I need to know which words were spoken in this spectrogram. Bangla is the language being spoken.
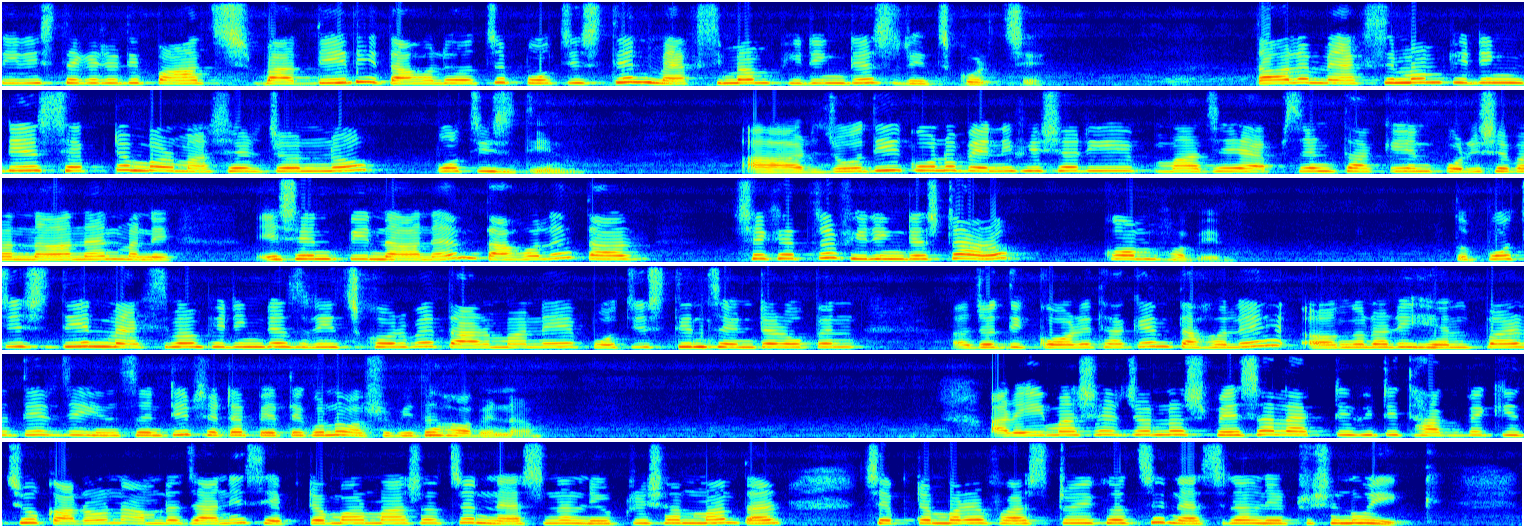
তিরিশ থেকে যদি পাঁচ বাদ দিয়ে দিই, তাহলে হচ্ছে পঁচিশ দিন ম্যাক্সিমাম ফিডিং ডেজ রিচ করছে। তাহলে ম্যাক্সিমাম ফিডিং ডেজ সেপ্টেম্বর মাসের জন্য পঁচিশ দিন। আর যদি কোনো বেনিফিশিয়ারি মাঝে অ্যাবসেন্ট থাকেন, পরিষেবা না নেন মানে এসএনপি না নেন, তাহলে তার সেক্ষেত্রে ফিডিং ডেজটা আরও কম হবে। তো পঁচিশ দিন ম্যাক্সিমাম ফিডিং ডেজ রিচ করবে, তার মানে পঁচিশ দিন সেন্টার ওপেন যদি করে থাকেন, তাহলে অঙ্গনারী হেল্পারদের যে ইনসেন্টিভ সেটা পেতে কোনো অসুবিধা হবে না। আর এই মাসের জন্য স্পেশাল অ্যাক্টিভিটি থাকবে কিছু, কারণ আমরা জানি সেপ্টেম্বর মাস হচ্ছে ন্যাশনাল নিউট্রিশন মান্থ আর সেপ্টেম্বরের ফার্স্ট উইক হচ্ছে ন্যাশনাল নিউট্রিশন উইক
